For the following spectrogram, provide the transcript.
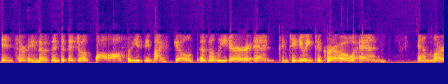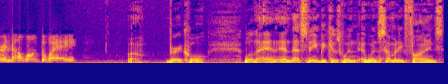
in serving those individuals while also using my skills as a leader and continuing to grow and and learn along the way. Wow. Very cool. Well, that, and, and, that's neat because when when somebody finds,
